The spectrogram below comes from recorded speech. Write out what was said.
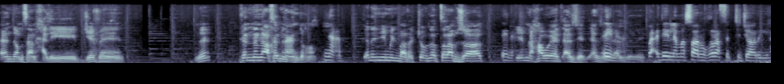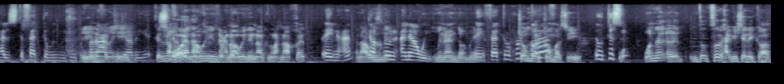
عندهم مثلا حليب جبن. زين؟ كنا ناخذ من عندهم. نعم. كنا نجي من برا. شفنا الطلب زاد. إي نعم. جبنا حاويات أزيد أزيد نعم. أزيد. بعدين لما صار الغرف التجارية هل استفدتوا من وجود الغرف نعم. التجارية؟ كنا؟ ناخذ عناوين. عناوين هناك نروح ناخذ. إي نعم. تأخذون عناوين. من عندهم إي. فتروحون chamber of commerce إي. وتس... وأنا أنت تصير حق الشركات.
